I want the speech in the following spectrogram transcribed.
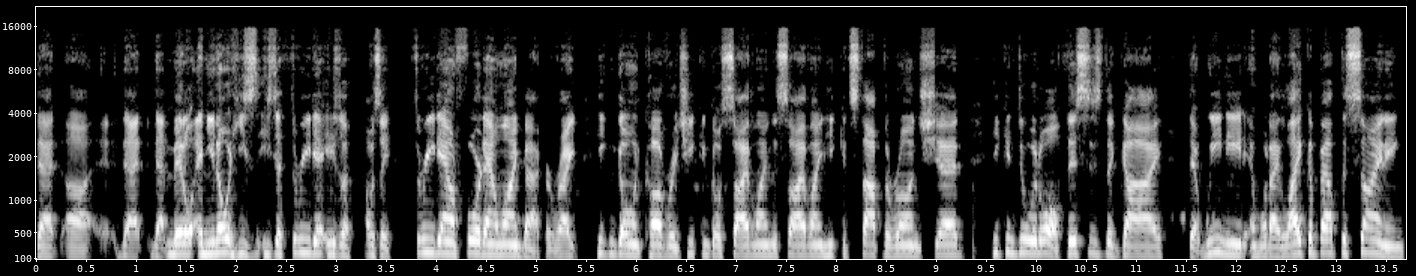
that uh that that middle and you know what? He's he's a three down he's a i would say three down four down linebacker right? He can go in coverage. He can go sideline to sideline. He can stop the run shed. He can do it all. This is the guy that we need and what i like about the signing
